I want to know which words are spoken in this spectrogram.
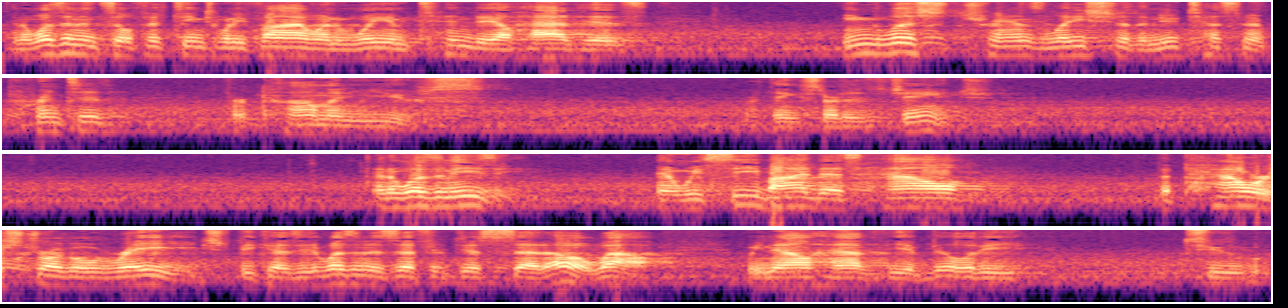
And it wasn't until 1525 when William Tyndale had his English translation of the New Testament printed for common use where things started to change. And it wasn't easy. And we see by this how the power struggle raged because it wasn't as if it just said, oh, wow, we now have the ability to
